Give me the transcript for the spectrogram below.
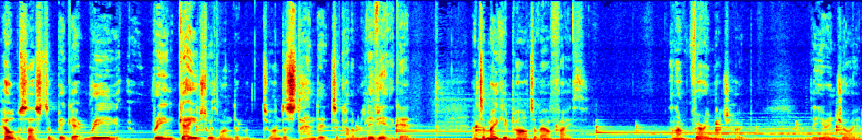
helps us to be, get re, re-engaged with wonderment, to understand it, to kind of live it again, and to make it part of our faith. And I very much hope that you enjoy it.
